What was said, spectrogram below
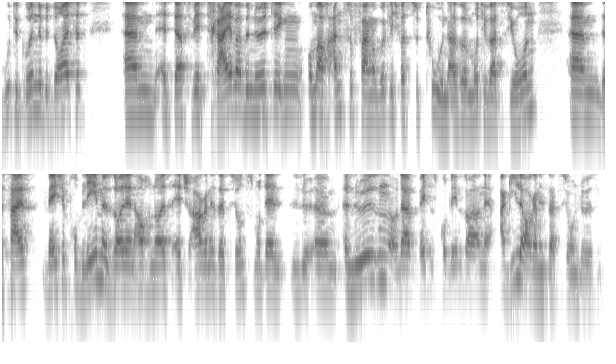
gute Gründe bedeutet, ähm, dass wir Treiber benötigen, um auch anzufangen, um wirklich was zu tun. Also Motivation. Ähm, das heißt, welche Probleme soll denn auch ein neues HR-Organisationsmodell ähm, lösen oder welches Problem soll eine agile Organisation lösen?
